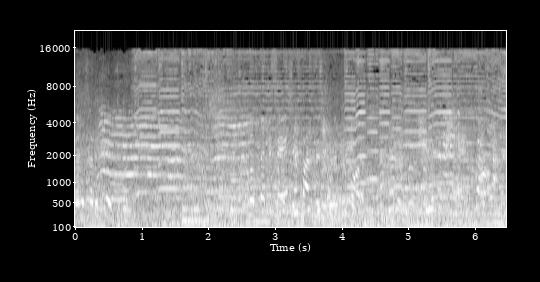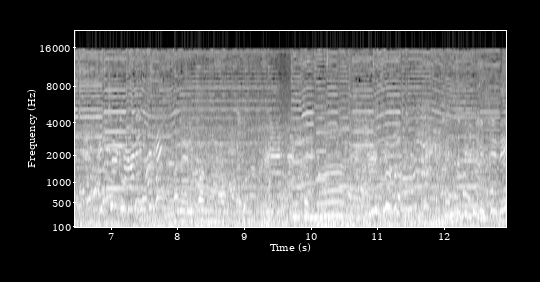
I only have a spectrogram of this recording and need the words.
దాని సరిగ్గా ఎత్తుకుంది మా తల్లి ఫేసే పడుతుంది చూడు నానేస్తుంది మళ్ళీ వెళ్ళిపోతున్నారు ఎంత బిగ్ ఫిష్ ఇది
